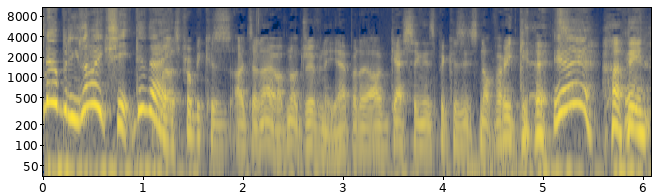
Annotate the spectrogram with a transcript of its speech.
Nobody likes it, do they? Well, it's probably because I don't know. I've not driven it yet, but I'm guessing it's because it's not very good. Yeah. I mean,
